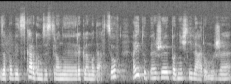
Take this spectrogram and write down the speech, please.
zapobiec skargom ze strony reklamodawców, a youtuberzy podnieśli larum, że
